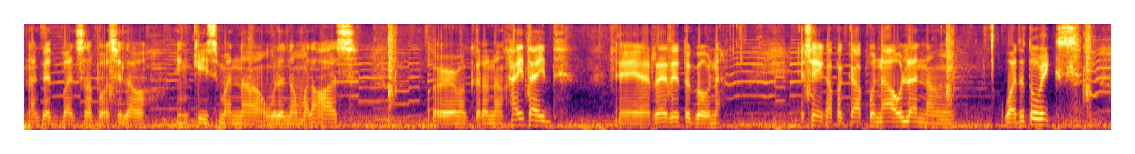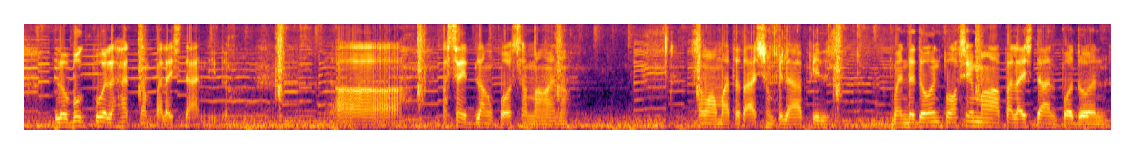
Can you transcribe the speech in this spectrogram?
nag-advance na po sila oh, in case man na umulan ng malakas or magkaroon ng high tide eh ready to go na kasi kapag ka po naulan ng 1 to 2 weeks lubog po lahat ng palaisdaan dito. Ah, aside lang po sa mga ano sa mga matataas yung pilapil. Banda doon po kasi yung mga palaisdaan po doon.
